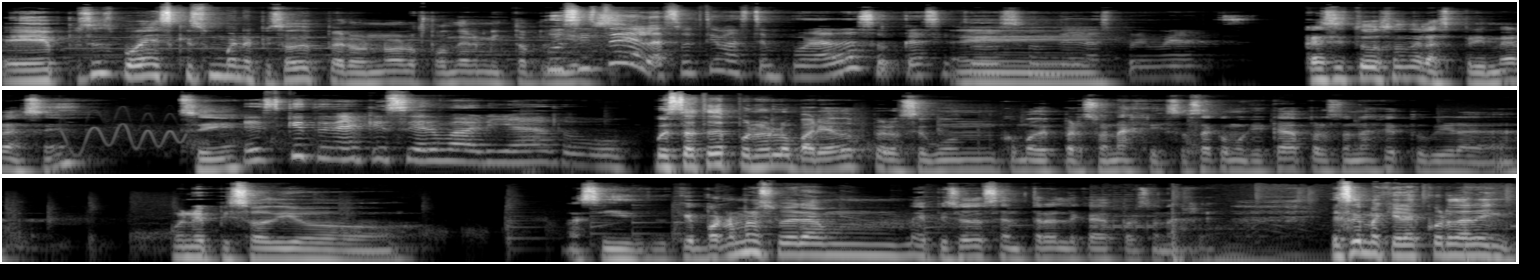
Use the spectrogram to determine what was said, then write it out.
Eh, pues es bueno, es que es un buen episodio, pero no lo pondré en mi top 10. ¿Pusiste de las últimas temporadas o casi todos son de Eh, las primeras? Casi todos son de las primeras, ¿eh? Sí. Es que tenía que ser variado. Pues traté de ponerlo variado, pero según como de personajes. O sea, como que cada personaje tuviera un episodio así. Que por lo menos hubiera un episodio central de cada personaje. Es que me quería acordar en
